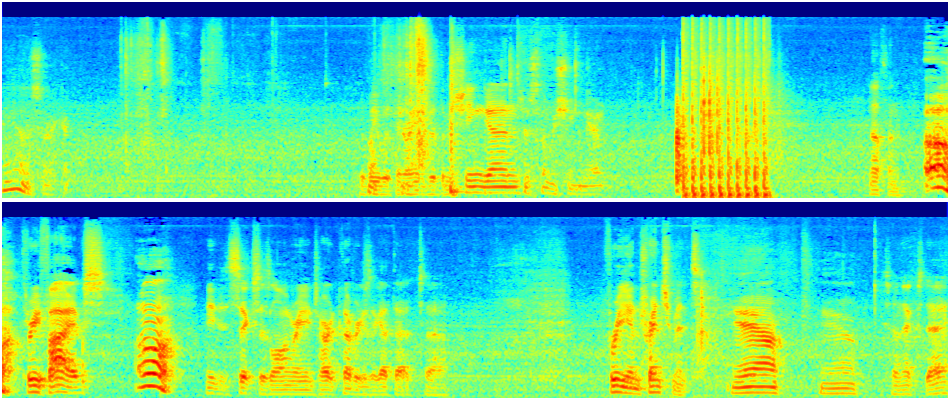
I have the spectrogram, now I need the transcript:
Hang on a second. He'll be within range of the machine gun. Just the machine gun. Nothing. Oh, Three fives. oh. Needed six sixes long range hard cover because I got that uh, free entrenchment. Yeah, yeah. So next day.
